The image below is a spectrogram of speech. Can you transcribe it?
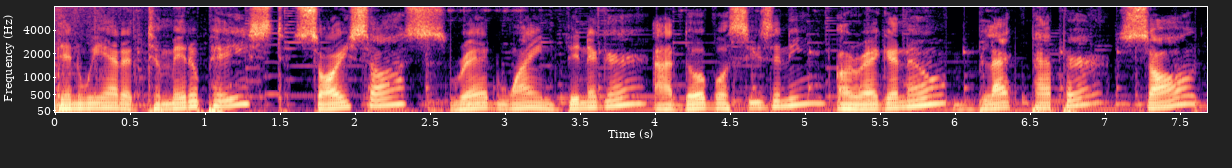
Then we added tomato paste, soy sauce, red wine vinegar, adobo seasoning, oregano, black pepper, salt,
